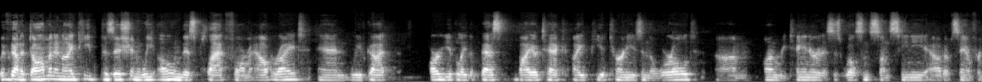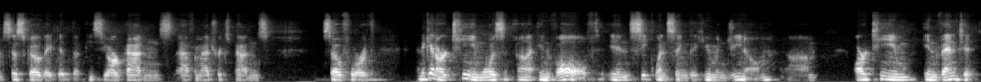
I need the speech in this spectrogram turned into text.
We've got a dominant IP position. We own this platform outright, and we've got arguably the best biotech IP attorneys in the world um, on retainer. This is Wilson Sonsini out of San Francisco. They did the PCR patents, Affymetrix patents, so forth. And again, our team was uh, involved in sequencing the human genome. Um, our team invented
